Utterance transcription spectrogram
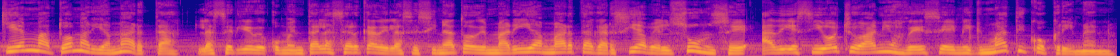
quien mató a María Marta, la serie documental acerca del asesinato de María Marta García Belsunce a 18 años de ese enigmático crimen.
